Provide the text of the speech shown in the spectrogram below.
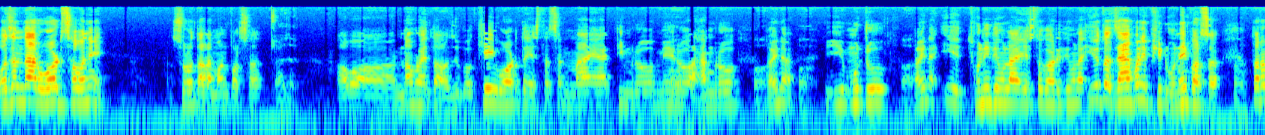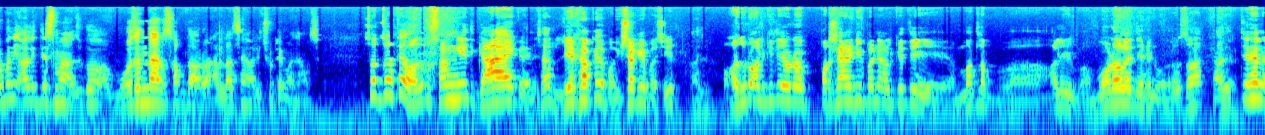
वजनदार वर्ड छ भने श्रोतालाई मनपर्छ हजुर अब नभए त हजुरको केही वर्ड त यस्ता छन् माया तिम्रो मेरो। हाम्रो होइन। यी मुटु। होइन यी थुनिदिउँला यस्तो गरिदिउँला यो त जहाँ पनि फिट हुनैपर्छ। तर पनि अलिक त्यसमा हजुरको वजनदार शब्दहरू हाल्दा चाहिँ अलिक छुट्टै मजा आउँछ सर जस्तै हजुर सङ्गीत गायक होइन सर लेखकै भइसकेपछि हजुर। अलिकति एउटा पर्सनालिटी पनि अलिकति मतलब अलि मोडलै देखिनु हुँदो रहेछ। त्यस कारण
